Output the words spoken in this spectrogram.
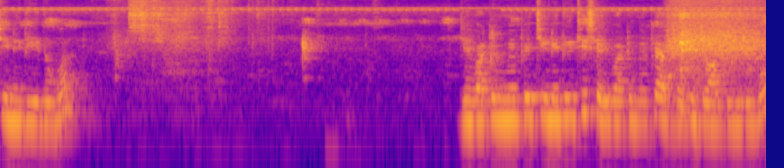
চিনি দিয়ে দেবো। যে বাটি মেপে চিনি দিয়েছি, সেই বাটি মেপে এক বাটি জল দিয়ে দেবো।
